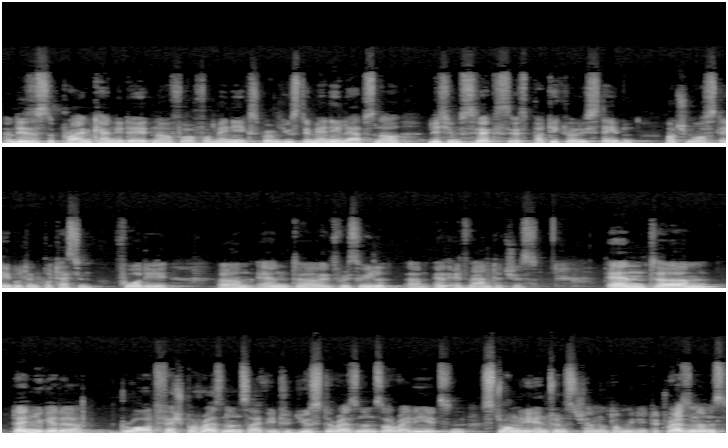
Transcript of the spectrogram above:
And this is the prime candidate now for, for many experiments used in many labs now. Lithium-6 is particularly stable, much more stable than potassium-40, um, and uh, it with real um, advantages. And um, then you get a broad Feshbach resonance. I've introduced the resonance already. It's a strongly entrance channel dominated resonance.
